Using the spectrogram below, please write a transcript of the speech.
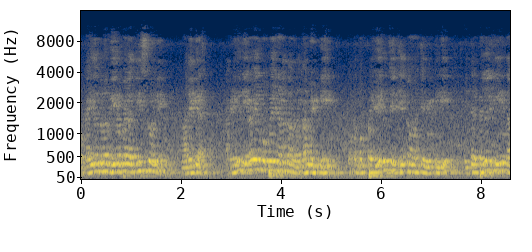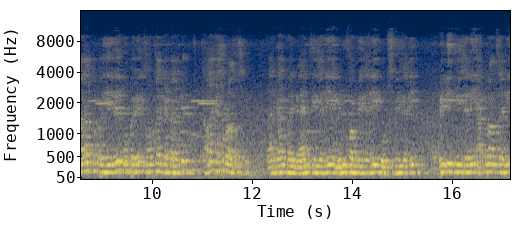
ఒక ఐదు వందలు వెయ్యి రూపాయలు తీసుకోండి మా దగ్గర. అక్కడ ఇది ఇరవై వేలు ముప్పై వేలు అడుగుతాం కదా గవర్నమెంట్కి ఒక ముప్పై వేలు వచ్చే జీతం వచ్చే వ్యక్తి ఇద్దరు పిల్లలకి దాదాపు పదిహేను వేలు ముప్పై వేలు సంవత్సరాలు కట్టాలంటే చాలా కష్టపడాల్సి వస్తుంది. దానికాక మరి వ్యాన్ ఫీజు అని యూనిఫామ్ ఫీజు అని బుక్స్ ఫీజు అని బిల్డింగ్ ఫీజు అని అడ్వాన్స్ అని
